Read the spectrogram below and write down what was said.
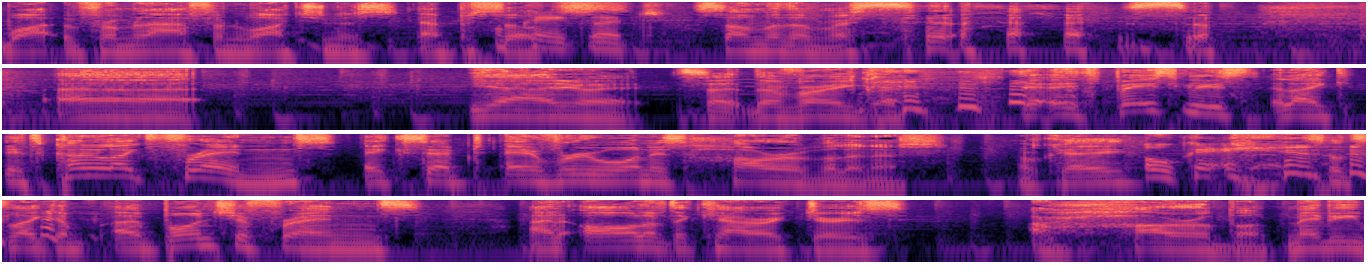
wa- from laughing watching it episodes. Okay, good. Some of them are so. Uh, yeah. Anyway, so they're very good. it's basically like it's kind of like Friends, except everyone is horrible in it. Okay. Okay. so it's like a, a bunch of friends, and all of the characters are horrible. Maybe,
